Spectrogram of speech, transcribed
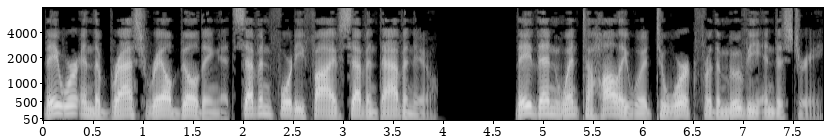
They were in the Brass Rail Building at 745 7th Avenue. They then went to Hollywood to work for the movie industry.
